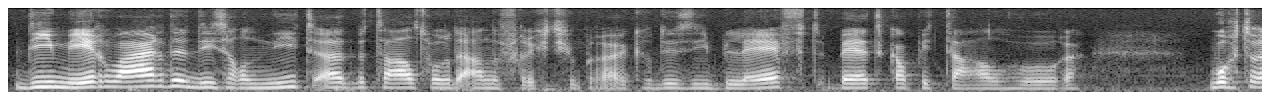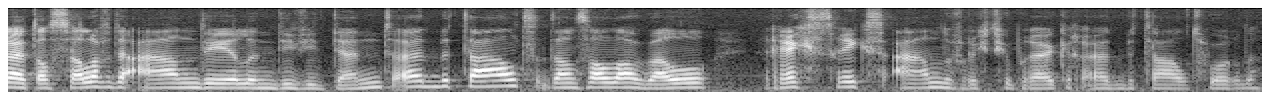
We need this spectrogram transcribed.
Die meerwaarde die zal niet uitbetaald worden aan de vruchtgebruiker, dus die blijft bij het kapitaal horen. Wordt er uit datzelfde aandeel een dividend uitbetaald, dan zal dat wel rechtstreeks aan de vruchtgebruiker uitbetaald worden.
